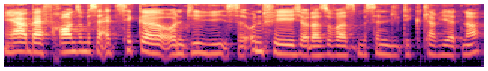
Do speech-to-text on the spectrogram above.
Ja, bei Frauen so ein bisschen als Zicke und die, die ist unfähig oder sowas ein bisschen deklariert, ne?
